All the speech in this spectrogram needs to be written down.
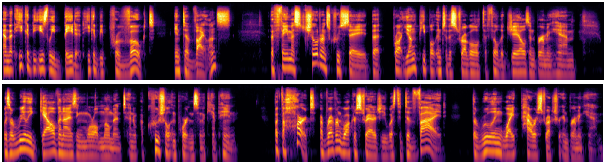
and that he could be easily baited, he could be provoked into violence. The famous children's crusade that brought young people into the struggle to fill the jails in Birmingham was a really galvanizing moral moment and a crucial importance in the campaign. But the heart of Reverend Walker's strategy was to divide the ruling white power structure in Birmingham.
